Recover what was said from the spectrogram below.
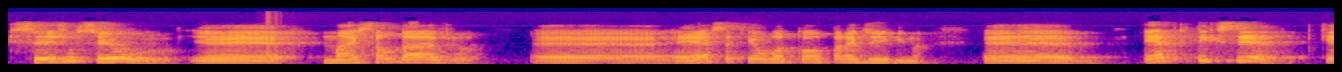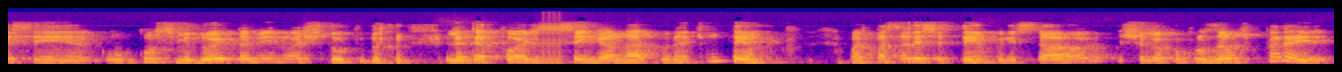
que seja o seu, é, mais saudável. É, é, essa que é o atual paradigma. É, é porque tem que ser, porque assim, o consumidor também não é estúpido. Ele até pode ser enganado durante um tempo, Mas passado esse tempo inicial, chegou à conclusão de, peraí,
